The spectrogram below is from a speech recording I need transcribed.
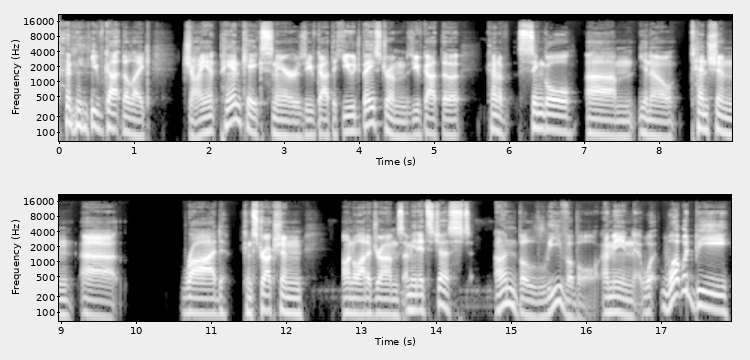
I mean, you've got the like giant pancake snares, you've got the huge bass drums, you've got the kind of single, um, you know, tension uh, rod construction on a lot of drums. I mean, it's just unbelievable. I mean, what what would be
